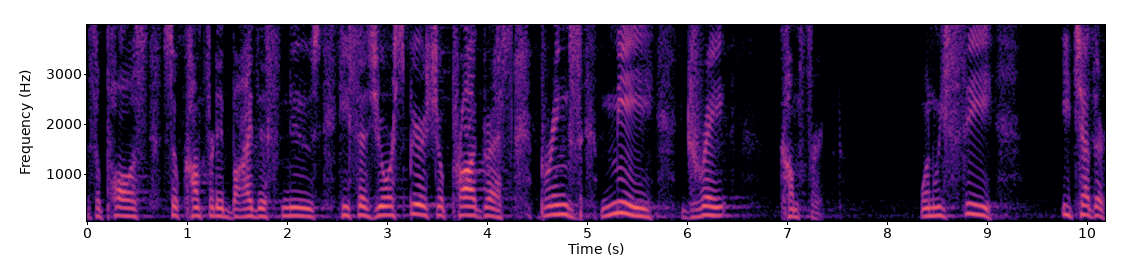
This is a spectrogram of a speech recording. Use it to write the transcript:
So Paul is so comforted by this news. He says, Your spiritual progress brings me great comfort. When we see each other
